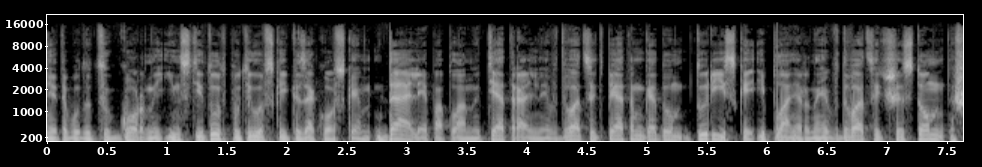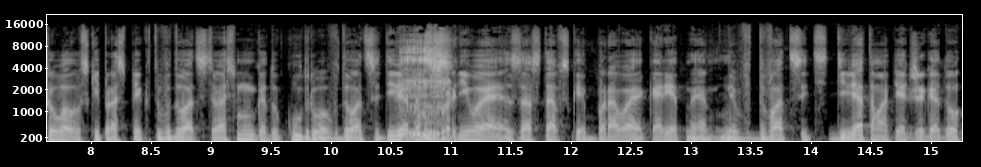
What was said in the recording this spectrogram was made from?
Это будут Горный институт, Путиловская и Казаковская. Далее по плану театральные в 2025 году, Туристская и планерная в 2026, Шуваловский проспект в 2028 году, Кудрово в 2029, Броневая, Заставская, Боровая, Каретная в 2029 опять же году.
